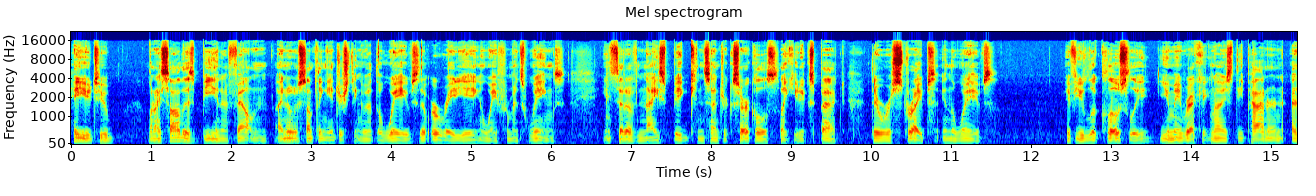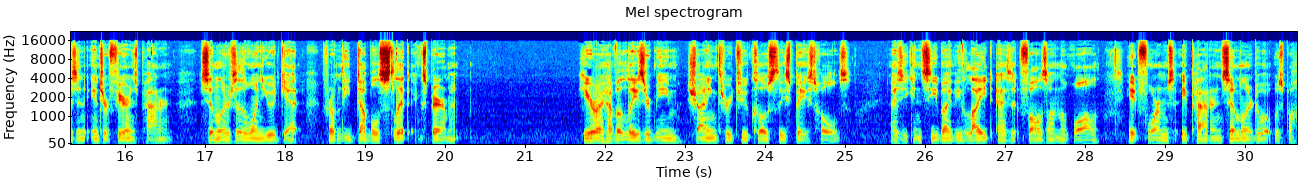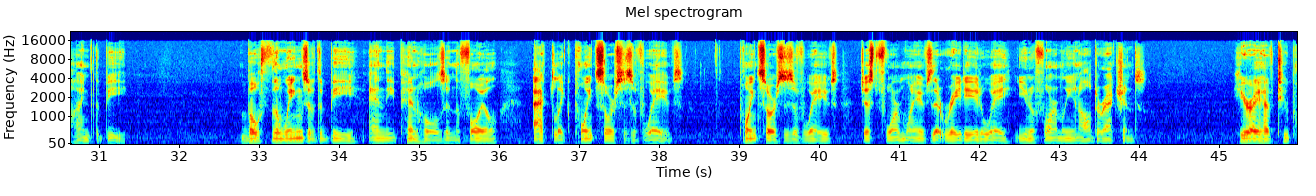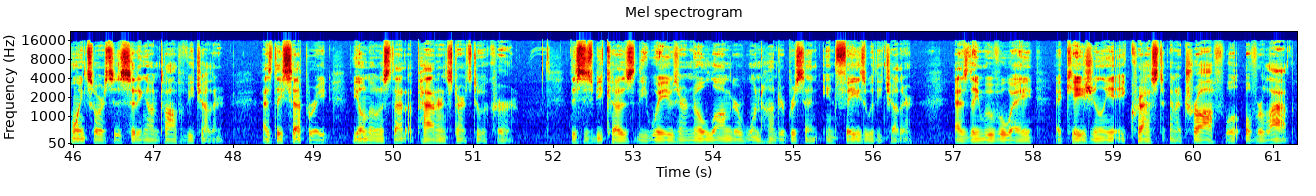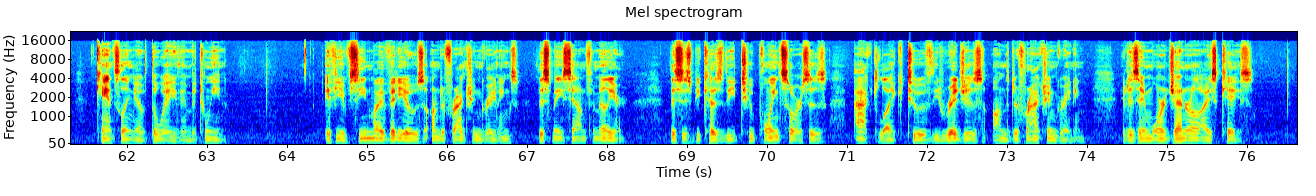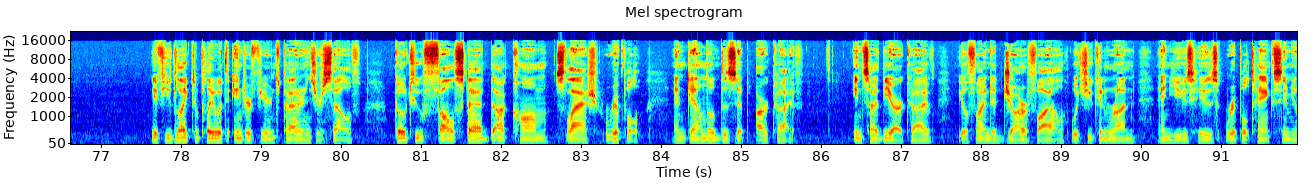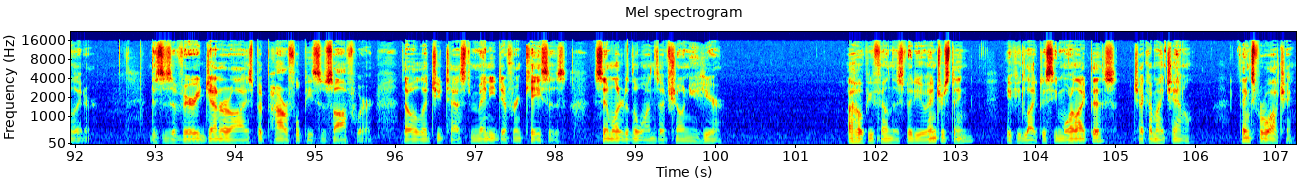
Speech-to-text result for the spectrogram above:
Hey YouTube, when I saw this bee in a fountain, I noticed something interesting about the waves that were radiating away from its wings. Instead of nice big concentric circles like you'd expect, there were stripes in the waves. If you look closely, you may recognize the pattern as an interference pattern, similar to the one you would get from the double slit experiment. Here I have a laser beam shining through two closely spaced holes. As you can see by the light as it falls on the wall, it forms a pattern similar to what was behind the bee. Both the wings of the bee and the pinholes in the foil act like point sources of waves. Point sources of waves just form waves that radiate away uniformly in all directions. Here I have two point sources sitting on top of each other. As they separate, you'll notice that a pattern starts to occur. This is because the waves are no longer 100% in phase with each other. As they move away, occasionally a crest and a trough will overlap, canceling out the wave in between. If you've seen my videos on diffraction gratings, this may sound familiar. This is because the two point sources act like two of the ridges on the diffraction grating. It is a more generalized case. If you'd like to play with interference patterns yourself, go to falstad.com slash ripple and download the zip archive. Inside the archive, you'll find a jar file which you can run and use his Ripple Tank simulator. This is a very generalized but powerful piece of software that will let you test many different cases, similar to the ones I've shown you here. I hope you found this video interesting. If you'd like to see more like this, check out my channel. Thanks for watching.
